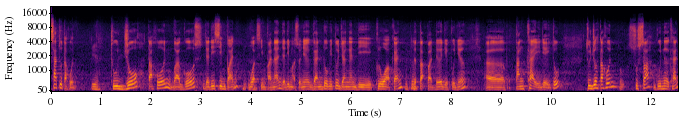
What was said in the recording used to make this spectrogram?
satu tahun Ya. tujuh tahun bagus jadi simpan buat simpanan jadi maksudnya gandum itu jangan dikeluarkan Betul. letak pada dia punya uh, tangkai dia itu tujuh tahun susah gunakan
